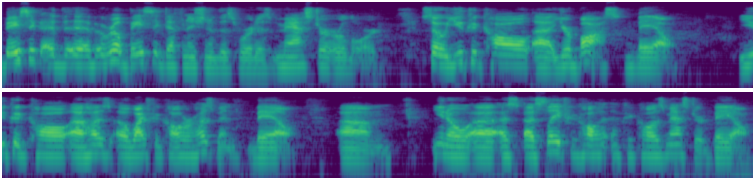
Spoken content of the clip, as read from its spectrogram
basic. A, a real basic definition of this word is master or lord. So you could call uh, your boss Baal. You could call a, hus a wife could call her husband Baal. Um, you know, uh, a, a slave could call could call his master Baal.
